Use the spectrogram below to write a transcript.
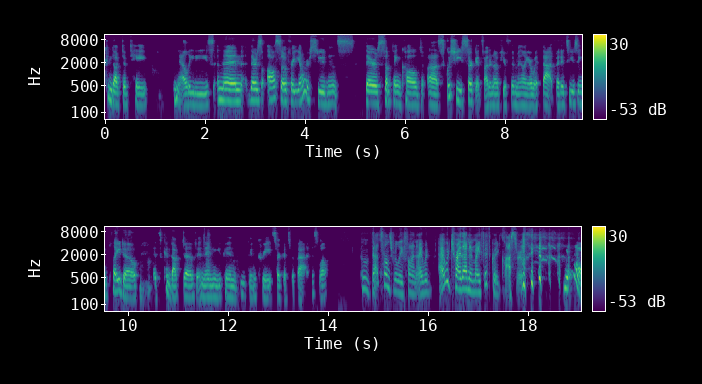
conductive tape and LEDs. And then there's also for younger students, there's something called uh, squishy circuits. I don't know if you're familiar with that, but it's using Play-Doh. It's conductive, and then you can you can create circuits with that as well. Oh, that sounds really fun. I would I would try that in my fifth grade classroom. yeah.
